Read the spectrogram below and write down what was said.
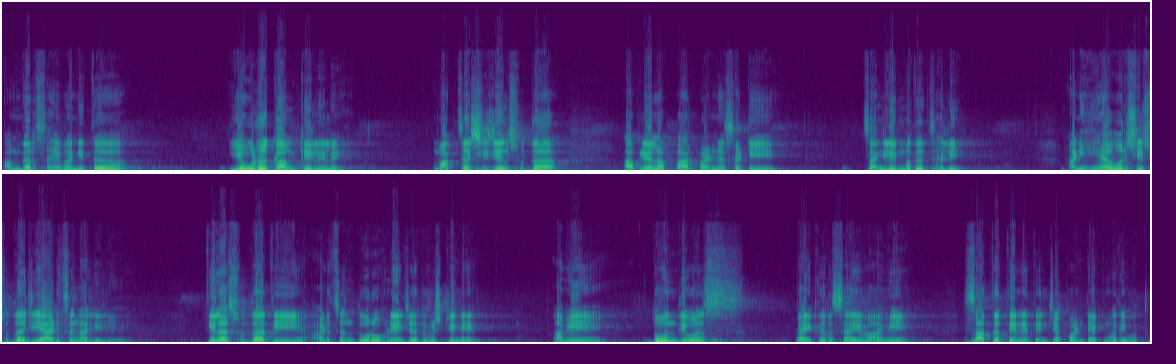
आमदार साहेबांनी तर एवढं काम केलेलं आहे. मागचा सीजनसुद्धा आपल्याला पार पाडण्यासाठी चांगली मदत झाली. आणि ह्या वर्षीसुद्धा जी अडचण आलेली आहे तिलासुद्धा ती अडचण दूर होण्याच्या दृष्टीने आम्ही दोन दिवस गायकर साहेब आम्ही सातत्याने त्यांच्या कॉन्टॅक्टमध्ये होतो.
